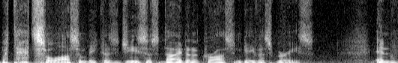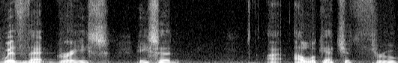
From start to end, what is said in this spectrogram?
But that's so awesome because Jesus died on a cross and gave us grace. And with that grace, he said, I, will look at you through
